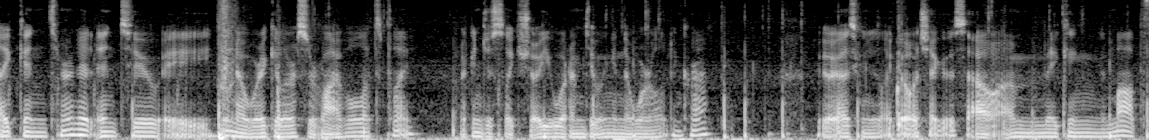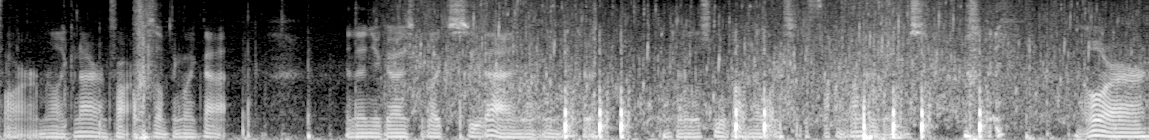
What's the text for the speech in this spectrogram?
I can turn it into a, you know, regular survival let's play. I can just like show you what I'm doing in the world and crap. You guys can just like, oh check this out, I'm making a mob farm or like an iron farm or something like that. And then you guys could like see that and like, mm, okay, okay, let's move on now. Let's see the fucking Hunger Games. or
